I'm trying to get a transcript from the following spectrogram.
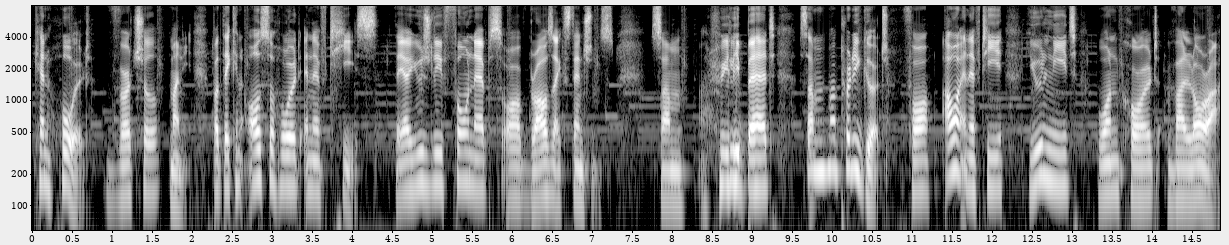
can hold virtual money, but they can also hold NFTs. They are usually phone apps or browser extensions. Some are really bad, some are pretty good. For our NFT, you'll need one called Valora.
